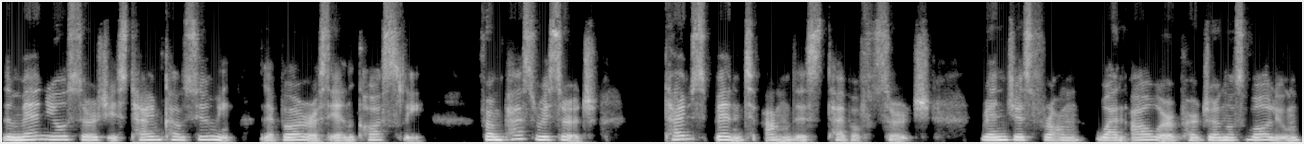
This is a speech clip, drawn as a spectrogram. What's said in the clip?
the manual search is time-consuming, laborious, and costly. From past research, time spent on this type of search ranges from one hour per journal's volume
